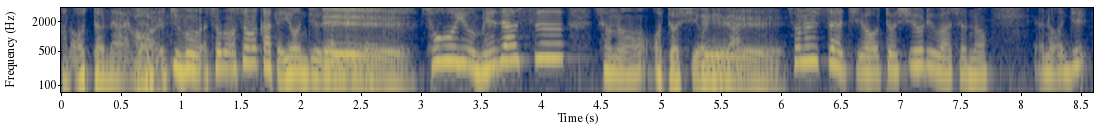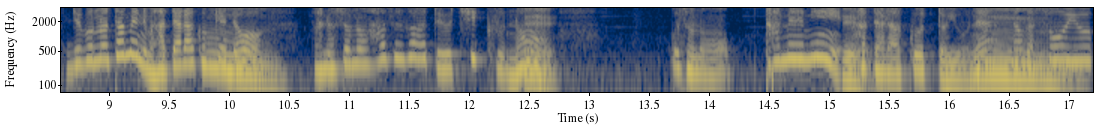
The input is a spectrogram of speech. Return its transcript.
あの大人、はい。自分その、その方40代ですけど、ええ。そういう目指すそのお年寄りが、ええ。その人たちはお年寄りはそのあのじ自分のためにも働くけど、うん。あのそのはず川という地区の,、えそのために働くというね、ええうん。なんかそういう、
